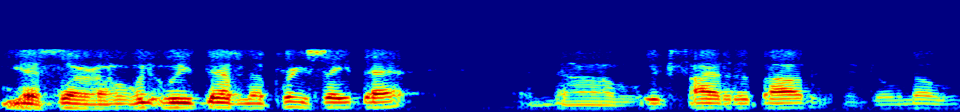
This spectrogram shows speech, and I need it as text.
Yes, sir. We, we definitely appreciate that, and um, we're excited about it. And go Noles.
